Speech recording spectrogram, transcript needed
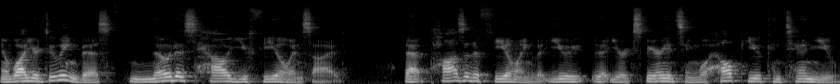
And while you're doing this, notice how you feel inside. That positive feeling that, you, that you're experiencing will help you continue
